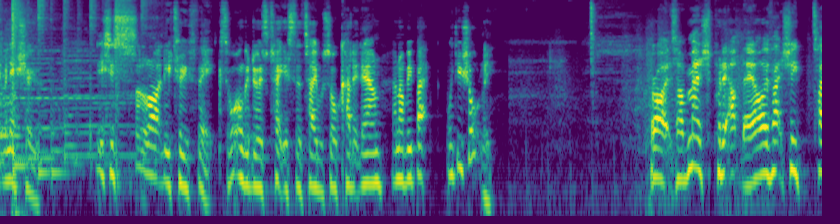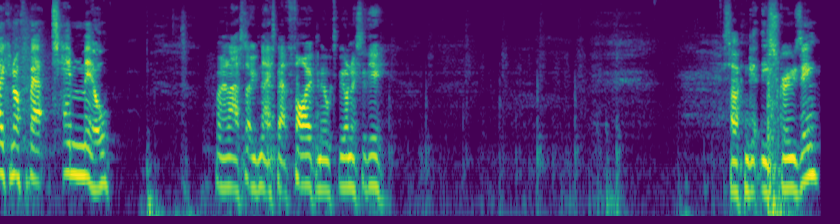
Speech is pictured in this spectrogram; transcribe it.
Bit of an issue. This is slightly too thick, so what I'm going to do is take this to the table saw, cut it down, and I'll be back with you shortly. Right, so I've managed to put it up there. I've actually taken off about 10 mil. Well, no, it's not even that, it's about 5 mil to be honest with you. So I can get these screws in.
